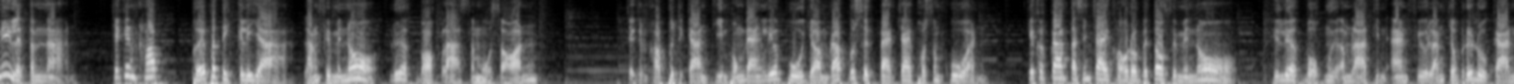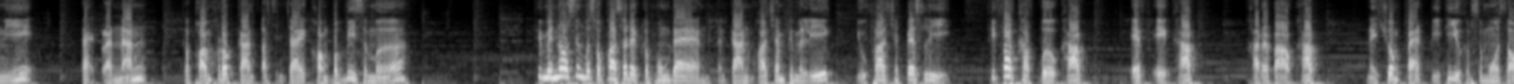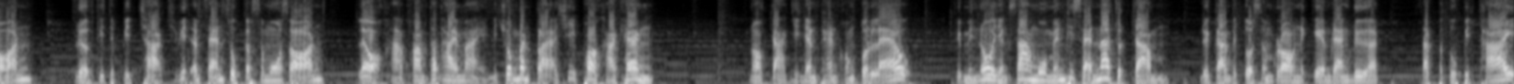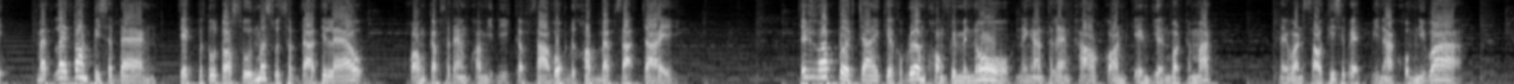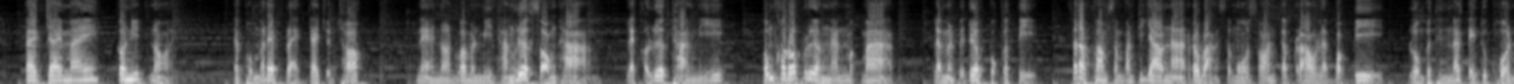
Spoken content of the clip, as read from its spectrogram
นี่แหละตำนาน เจเกนครอปเผยปฏิกิริยาหลังฟิเมโนเลือกบอกลาสโมสร เจเกนครอปผู้จัดการทีมหงแดงเลิเวอร์พูยอมรับรู้สึกแปลกใจพอสมควร เกี่ยวกับการตัดสินใจของโรเบโตฟิเมโนที่เลือกโบกมืออำลาทินแอนฟิลหลังจบฤดูกาลนี้ แต่กระนั้นก็พร้อมเคารพการตัดสินใจของบ๊อบบี้เสมอฟิเมโนซึ่งประสบความสำเร็จกับหงแดง ทั้งการคว้าแชมป์พรีเมียร์ลีกยูฟ่าแชมเปี้ยนส์ลีกฟีฟ่าคัพเวิลด์คัพ FA คัพคาราบาวคัพ ในช่วง 8 ปีที่อยู่กับสโมสร เลือกที่จะปิดฉากชีวิตอันแสนสุขกับสโมสร และออกหาความท้าทายใหม่ในช่วงบั้นปลายอาชีพพ่อค้าแข้ง นอกจากยืนยันแผนของตนแล้ว ฟิเมโนยังสร้างโมเมนต์ที่แสนน่าจดจำโดยการเป็นตัวสำรองในเกมแดงเดือดซัดประตูปิดท้าย แมตช์ไล่ต้อนปีศาจแดง 7 ประตูต่อศูนย์เมื่อสุดสัปดาห์ที่แล้ว พร้อมกับแสดงความยินดีกับสาวกเดอะคอปแบบสะใจเจคครับเปิดใจเกี่ยวกับเรื่องของเฟเมโนในงานแถลงข่าวก่อนเกมเยือนบอลธมัต ในวันเสาร์ที่ 11 มีนาคมนี้ว่า แปลกใจไหมก็นิดหน่อย แต่ผมไม่ได้แปลกใจจนช็อก แน่นอนว่ามันมีทางเลือกสองทาง และเขาเลือกทางนี้ ผมเคารพเรื่องนั้นมากๆ และมันเป็นเรื่องปกติสำหรับความสัมพันธ์ที่ยาวนานระหว่างสโมสรกับเราและบ๊อบบี้รวมไปถึงนักเตะทุกคน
